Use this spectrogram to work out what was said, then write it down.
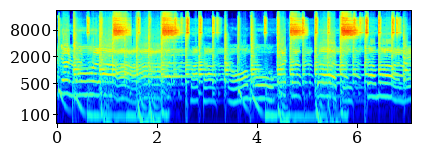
ગજનો માતા નો મુકટ સતી તમને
